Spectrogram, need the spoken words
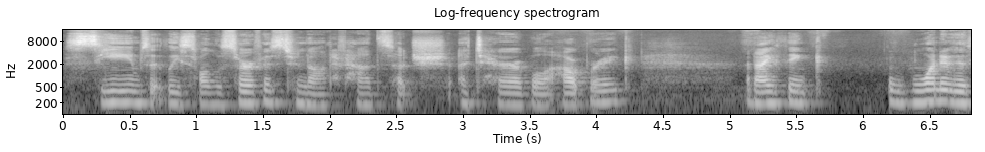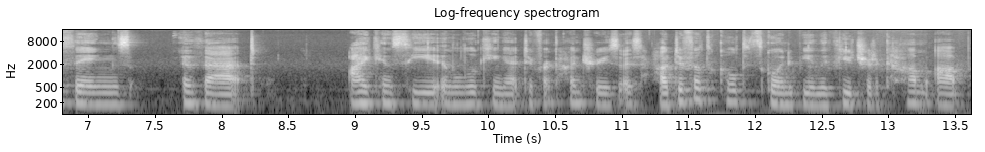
seems, at least on the surface, to not have had such a terrible outbreak. And I think one of the things that I can see in looking at different countries is how difficult it's going to be in the future to come up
